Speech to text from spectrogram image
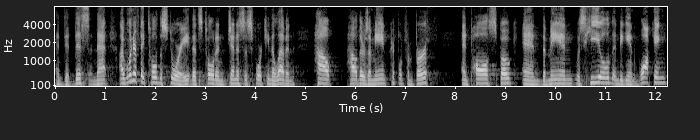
and did this and that. I wonder if they told the story that's told in Genesis 14 11, how how there's a man crippled from birth, and Paul spoke, and the man was healed and began walking.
